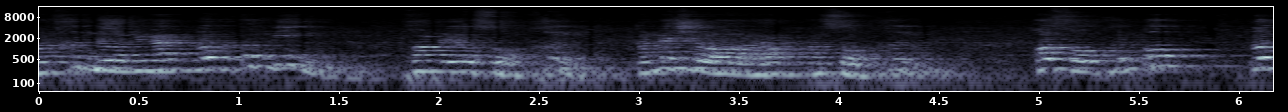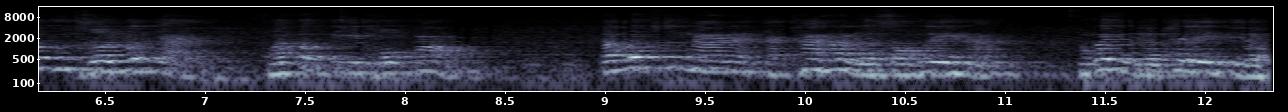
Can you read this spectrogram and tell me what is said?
มันขึ้นเนินใช่ไหมรถมันต้องวิ่งความเร็วสูงขึ้น มันไม่ชะลอนะมันสูงขึ้นพอสูงขึ้นปุ๊บรถยูเทิร์นรถใหญ่ มันต้องตีโค้งเป้าแล้วรถขึ้นมาเนี่ยจากข้างถ้าเหลือสองเลนอะมันก็จะเหลือแค่เลนเดียว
